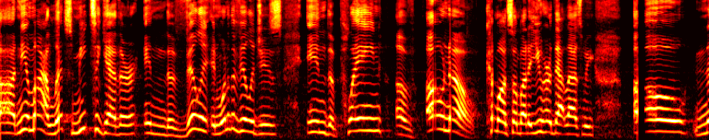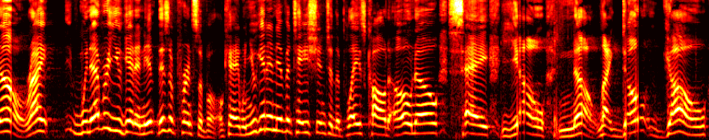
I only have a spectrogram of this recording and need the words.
uh, Nehemiah, let's meet together in the village, in one of the villages in the plain of oh no. Come on, somebody, you heard that last week. Oh no, right? Whenever you get an, this is a principle, okay? When you get an invitation to the place called oh no, say yo no. Like don't go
